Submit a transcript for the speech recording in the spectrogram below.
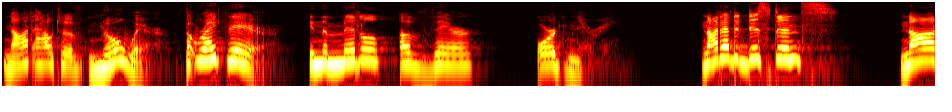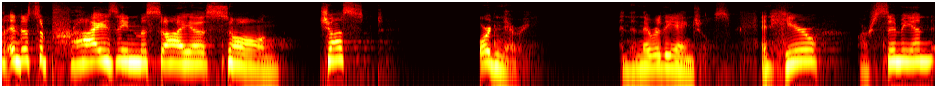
Not out of nowhere, but right there in the middle of their ordinary. Not at a distance, not in a surprising Messiah song, just ordinary. And then there were the angels. And here are Simeon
